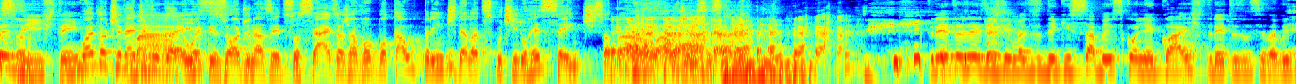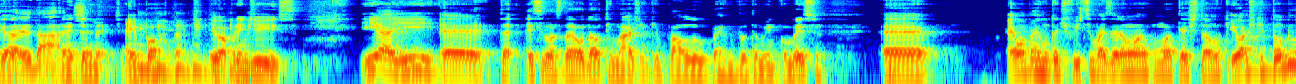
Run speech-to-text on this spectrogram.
disso? existem. Quando eu estiver mas- divulgando um episódio nas redes sociais, eu já vou botar um print dela discutindo recente, só pra a audiência saber. Tretas existem, mas você tem que saber escolher quais tretas você vai brigar. É verdade. Na internet. É importante. Eu aprendi isso. E aí, é, tá- esse lance da, da autoimagem que o Paulo perguntou também no começo, é, é uma pergunta difícil, mas era uma, uma questão que eu acho que todo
